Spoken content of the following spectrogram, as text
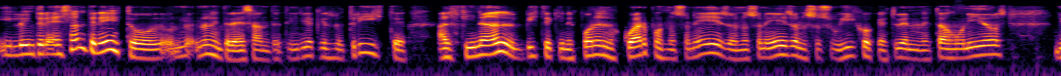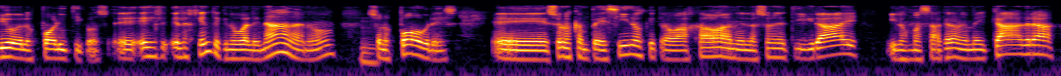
lo interesante en esto, no, es interesante, te diría que es lo triste. Al final, viste, quienes ponen los cuerpos no son ellos, no son ellos, no son sus hijos que estudian en Estados Unidos, digo de los políticos. Eh, es, la gente que no vale nada, ¿no? Mm. Son los pobres, son los campesinos que trabajaban en la zona de Tigray y los masacraron en Meikadra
